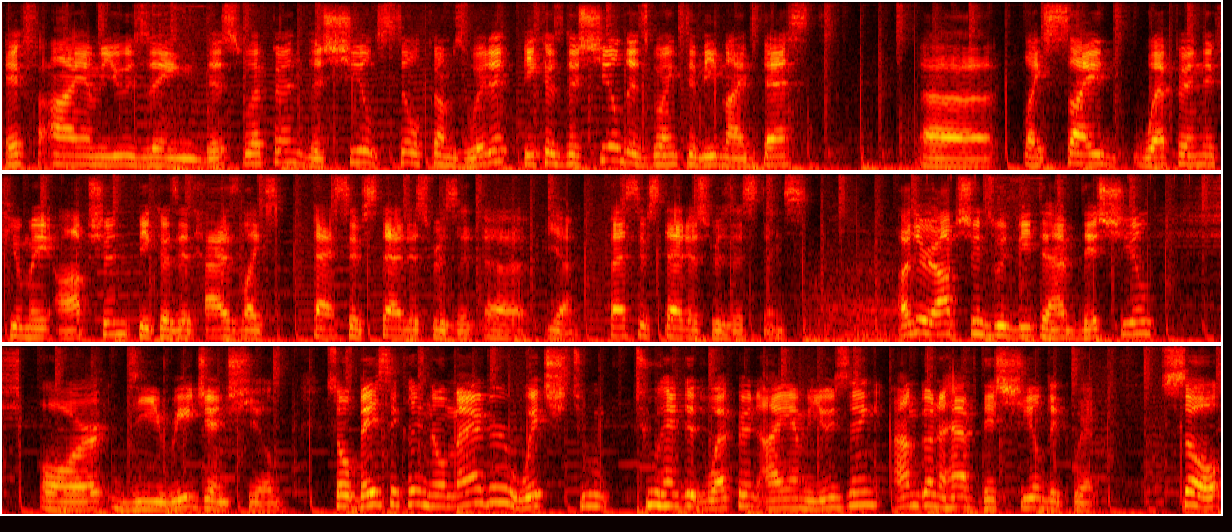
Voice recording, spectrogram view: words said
If I am using this weapon, the shield still comes with it because the shield is going to be my best uh, like side weapon, if you may, option because it has like passive status resi uh, yeah, passive status resistance. Other options would be to have this shield or the regen shield. So basically, no matter which two two-handed weapon I am using, I'm gonna have this shield equipped. So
